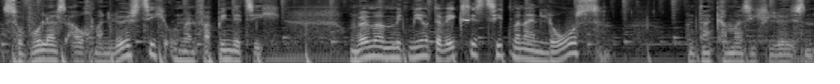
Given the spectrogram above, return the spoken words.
sowohl als auch. Man löst sich und man verbindet sich. Und wenn man mit mir unterwegs ist, zieht man ein Los und dann kann man sich lösen.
